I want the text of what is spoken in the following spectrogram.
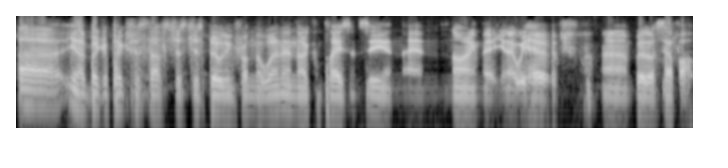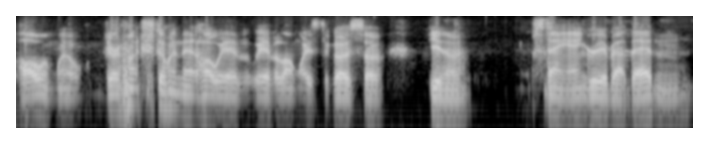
Uh, you know, bigger picture stuff, just just building from the win and no complacency and, and knowing that you know we have um, built ourselves a hole and we're very much still in that hole. We have we have a long ways to go. So, you know, staying angry about that and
